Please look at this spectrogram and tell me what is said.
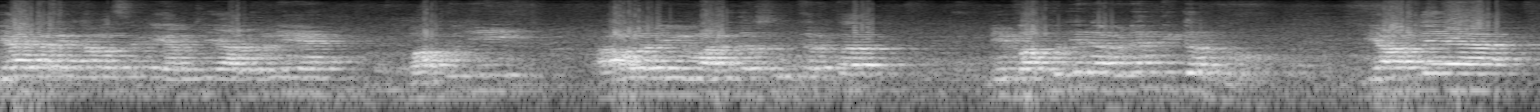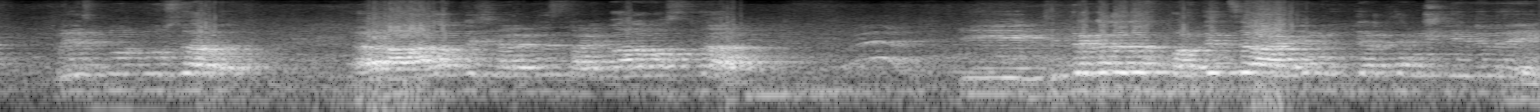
या कार्यक्रमासाठी आमचे आदरणीय बापूजी आम्हाला मार्गदर्शन करतात. मी बापूजींना विनंती करतो की आपल्या प्रेस नोटनुसार आज आपल्या शाळेमध्ये साडेबारा वाजता की चित्रकला स्पर्धेचं आयोजन विद्यार्थ्यांनी केलेलं आहे.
